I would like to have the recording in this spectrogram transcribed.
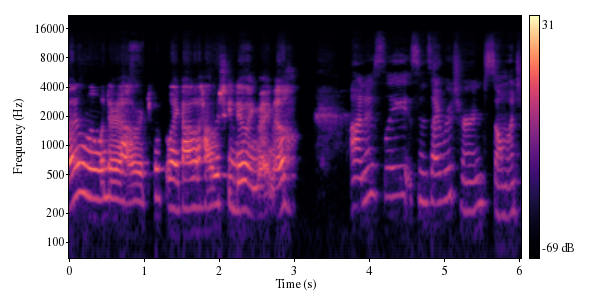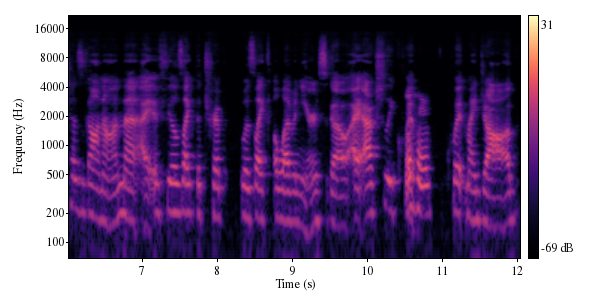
i don't know wonder how her trip like how, how is she doing right now honestly, since I returned, so much has gone on that I, it feels like the trip was like 11 years ago. I actually quit mm-hmm. quit my job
